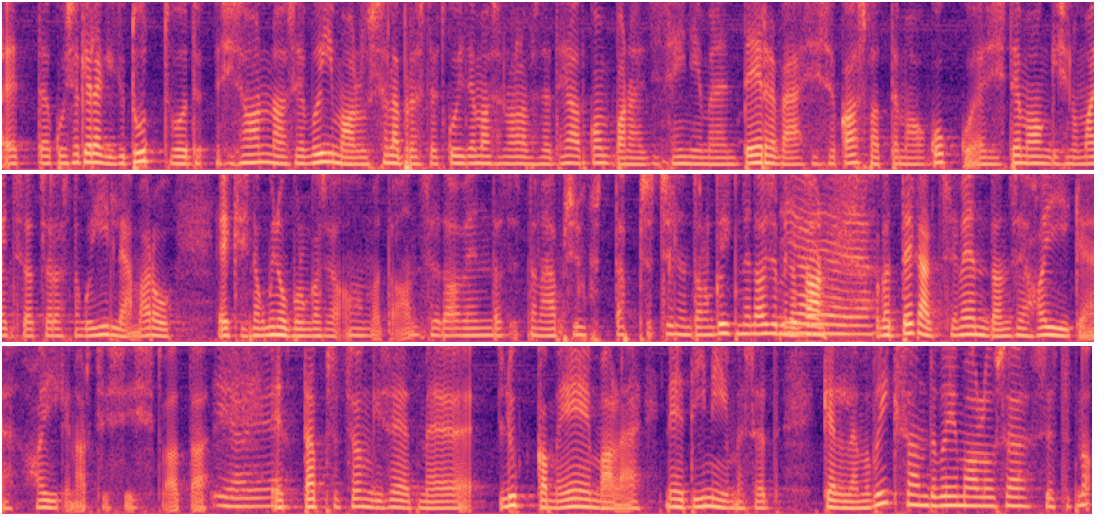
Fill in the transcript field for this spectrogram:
et kui sa kellegagi tutvud, siis anna see võimalus, sellepärast et kui temas on olemas need head komponendid, see inimene on terve, siis sa kasvad temaga kokku ja siis tema ongi sinu maitse, saad sellest nagu hiljem aru. ehk siis nagu minu puhul on ka see, oh, ma tahan seda venda, sest ta näeb siukest täpselt selline, tal on kõik need asjad, mida ma tahan. aga tegelikult see vend on see haige, haige nartsissist, vaata. et täpselt see ongi see, et me lükkame eemale need inimesed, kellele me võiks anda võimaluse, sest et no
